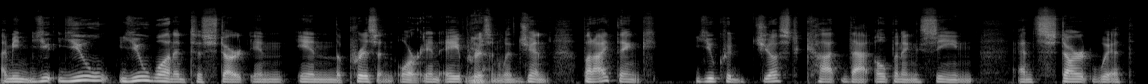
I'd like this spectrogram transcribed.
I mean you you you wanted to start in in the prison or in a prison with Jyn, but I think you could just cut that opening scene and start with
